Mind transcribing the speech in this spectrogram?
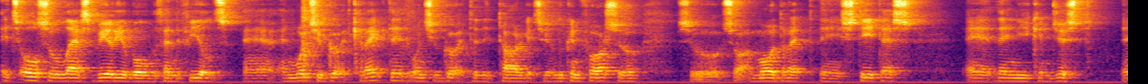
it's also less variable within the fields uh, and once you've got it corrected once you've got it to the targets you're looking for so so sort of moderate uh, status, uh, then you can just uh,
